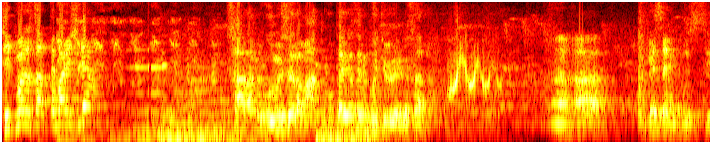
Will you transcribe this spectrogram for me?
ঠিক মতো চাপতে পারিস না? স্যার আমি ঘুমিয়েছিলাম। হাত কোথায় গেছেন কইতে পারি না স্যার। হ্যাঁ ঠিক আছে আমি বুঝছি।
